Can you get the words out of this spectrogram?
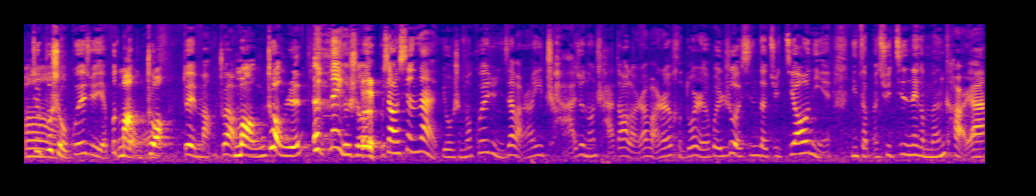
就不守规矩，也不莽撞，对莽撞，莽撞人，那个时候也不像现在，有什么规矩你在网上一查就能查到了，然后网上有很多人会热心的去教你，你怎么去进那个门槛儿呀，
